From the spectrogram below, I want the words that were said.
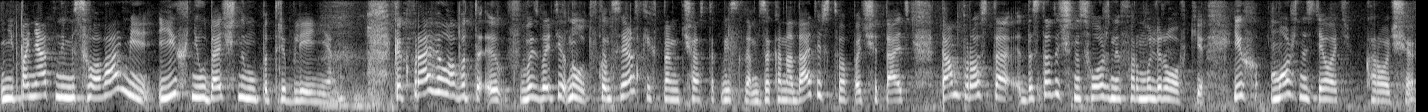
непонятными словами и их неудачным употреблением. Как правило, вот э, в, в ну, вот в канцелярских там часто, если там законодательство почитать, там просто достаточно сложные формулировки. Их можно сделать короче,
